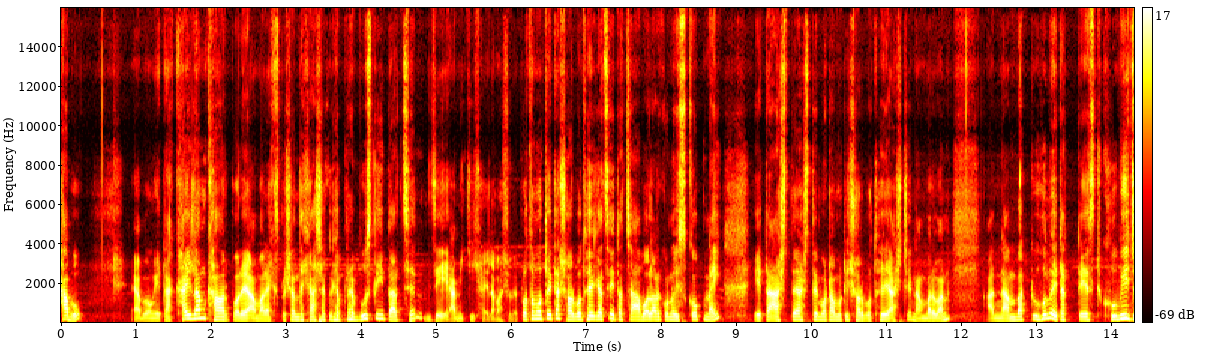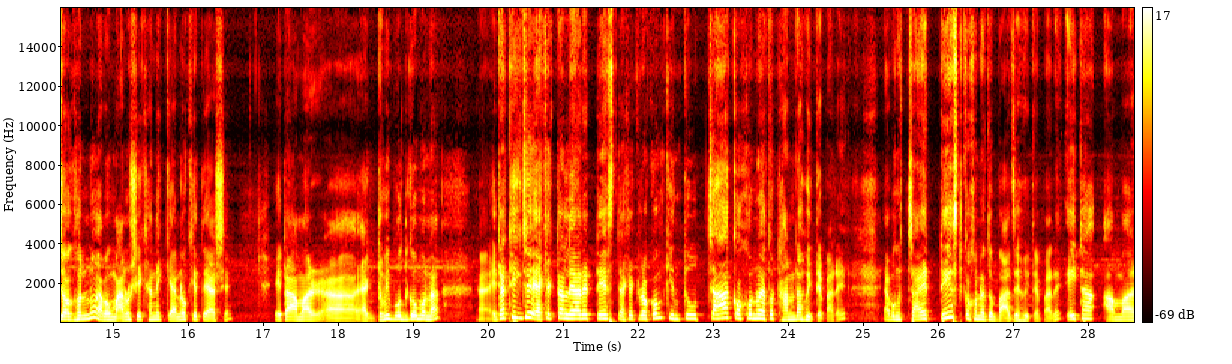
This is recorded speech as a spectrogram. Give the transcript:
খাব। এবং এটা খাইলাম, খাওয়ার পরে আমার এক্সপ্রেশন দেখে আশা করি আপনারা বুঝতেই পারছেন যে আমি কি খাইলাম আসলে। প্রথমত এটা শরবত হয়ে গেছে, এটা চা বলার কোনো স্কোপ নাই। এটা আস্তে আস্তে মোটামুটি শরবত হয়ে আসছে নাম্বার ওয়ান আর নাম্বার টু হলো এটার টেস্ট খুবই জঘন্য এবং মানুষ এখানে কেন খেতে আসে, এটা আমার একদমই বোধগম্য না। এটা ঠিক যে এক একটা লেয়ারের টেস্ট এক এক রকম, কিন্তু চা কখনো এত ঠান্ডা হইতে পারে এবং চায়ের টেস্ট কখনো এত বাজে হইতে পারে, এটা আমার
